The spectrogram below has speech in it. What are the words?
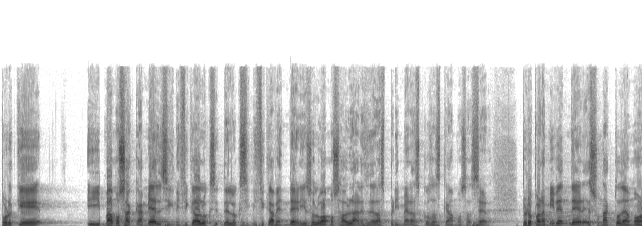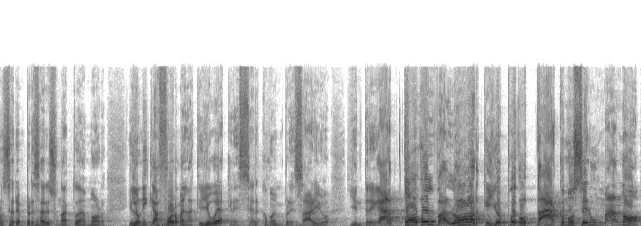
Porque y vamos a cambiar el significado de lo, que, significa vender, y eso lo vamos a hablar, es de las primeras cosas que vamos a hacer. Pero para mí vender es un acto de amor, ser empresario es un acto de amor. Y la única forma en la que yo voy a crecer como empresario y entregar todo el valor que yo puedo dar como ser humano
